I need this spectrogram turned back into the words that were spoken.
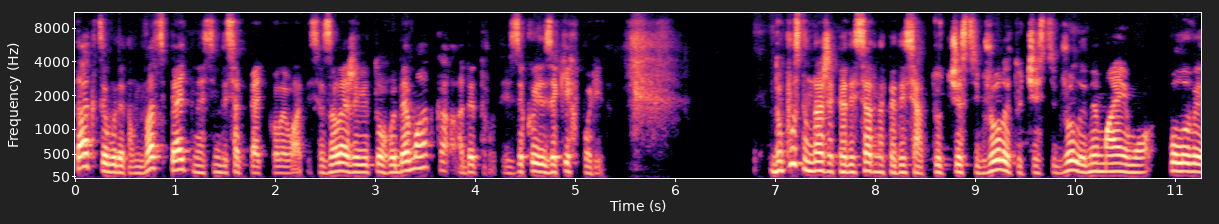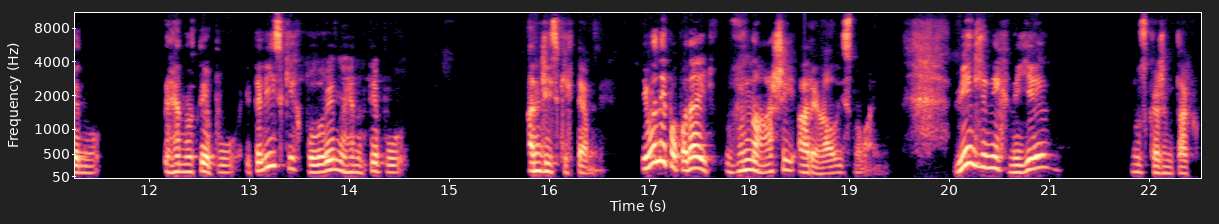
Так, це буде там 25 на 75 коливатися. Залежить від того, де матка, а де трути, з, з яких порід. Допустимо, навіть 50 на 50. Тут чисті бджоли, тут чисті бджоли. Ми маємо половину генотипу італійських, половину генотипу англійських темних. І вони попадають в наш ареал існування. Він для них не є, ну скажімо так,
